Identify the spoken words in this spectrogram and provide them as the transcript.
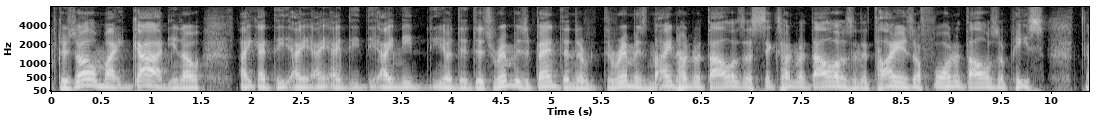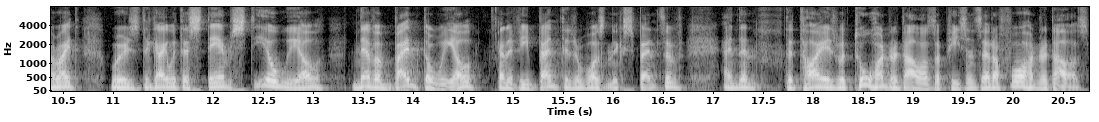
Because oh my god you know i got the i i i, I need you know the, this rim is bent and the, the rim is $900 or $600 and the tires are $400 a piece. All right? Whereas the guy with the stamped steel wheel never bent the wheel and if he bent it it wasn't expensive. And then the tires were $200 a piece instead of $400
